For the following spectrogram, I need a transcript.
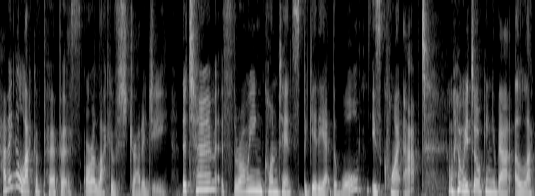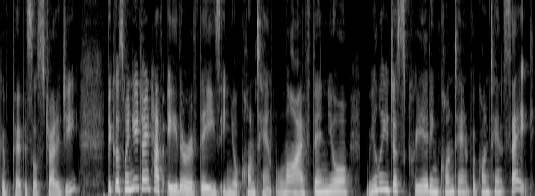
having a lack of purpose or a lack of strategy. The term throwing content spaghetti at the wall is quite apt when we're talking about a lack of purpose or strategy, because when you don't have either of these in your content life, then you're really just creating content for content's sake.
